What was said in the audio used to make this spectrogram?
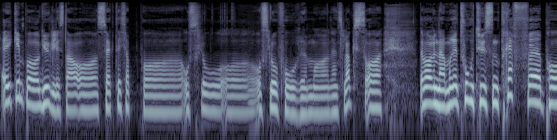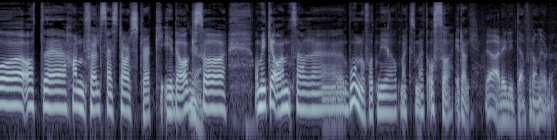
Jeg gikk inn på Google i stad og søkte kjapt på Oslo og Oslo Forum og den slags. og det var vel nærmere 2000 treff eh, på at eh, han følte seg starstruck i dag. Ja. Så om ikke annet så har Bono fått mye oppmerksomhet også i dag. Ja, Er det litt derfor han gjør det?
